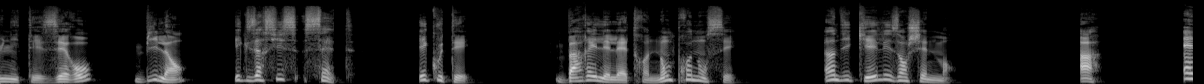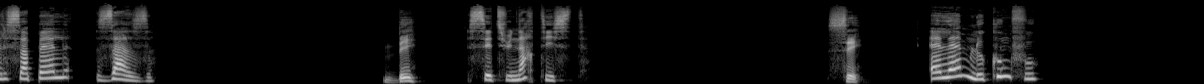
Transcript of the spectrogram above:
Unité 0, bilan, exercice 7. Écoutez. Barrez les lettres non prononcées. Indiquez les enchaînements. A, Elle s'appelle Zaz. B, C'est une artiste. C, Elle aime le kung-fu.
